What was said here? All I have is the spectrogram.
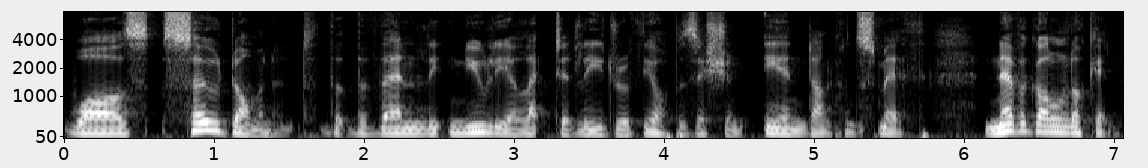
was so dominant that the then newly elected leader of the opposition, Iain Duncan Smith, never got a look in.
